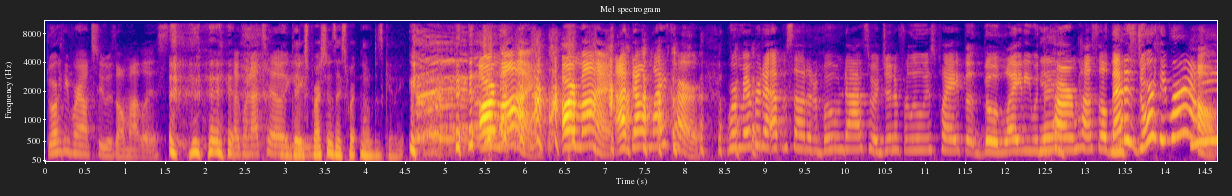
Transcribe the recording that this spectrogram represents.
Dorothy Brown too is on my list. like when I tell you, the expressions, express. No, I'm just kidding. Armine, Armine, I don't like her. Remember the episode of the Boondocks where Jennifer Lewis played the, the lady with the perm hustle? That is Dorothy Brown.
